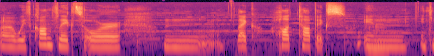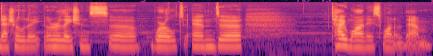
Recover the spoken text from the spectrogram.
uh, with conflicts or mm, like hot topics in international rela- relations uh, world, and uh, Taiwan is one of them.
